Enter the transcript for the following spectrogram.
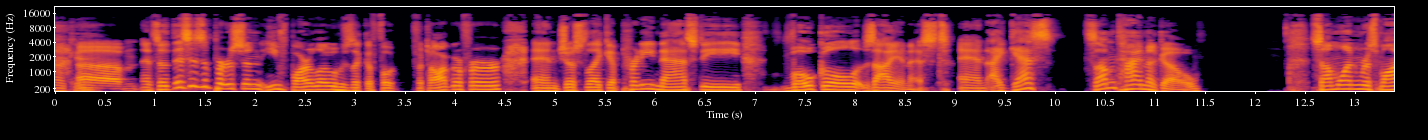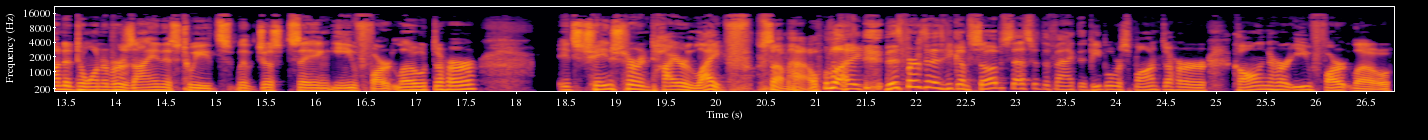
Okay. Um, and so this is a person, Eve Barlow, who's like a pho- photographer and just like a pretty nasty vocal Zionist. And I guess some time ago, someone responded to one of her Zionist tweets with just saying Eve Fartlow to her. It's changed her entire life somehow. like this person has become so obsessed with the fact that people respond to her calling her Eve Fartlow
